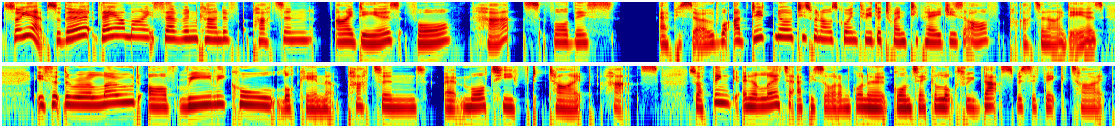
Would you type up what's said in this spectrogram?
So, yeah, so they are my seven kind of pattern ideas for hats for this episode, what I did notice when I was going through the 20 pages of pattern ideas is that there are a load of really cool looking patterned, uh, motifed type hats. So I think in a later episode, I'm going to go and take a look through that specific type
